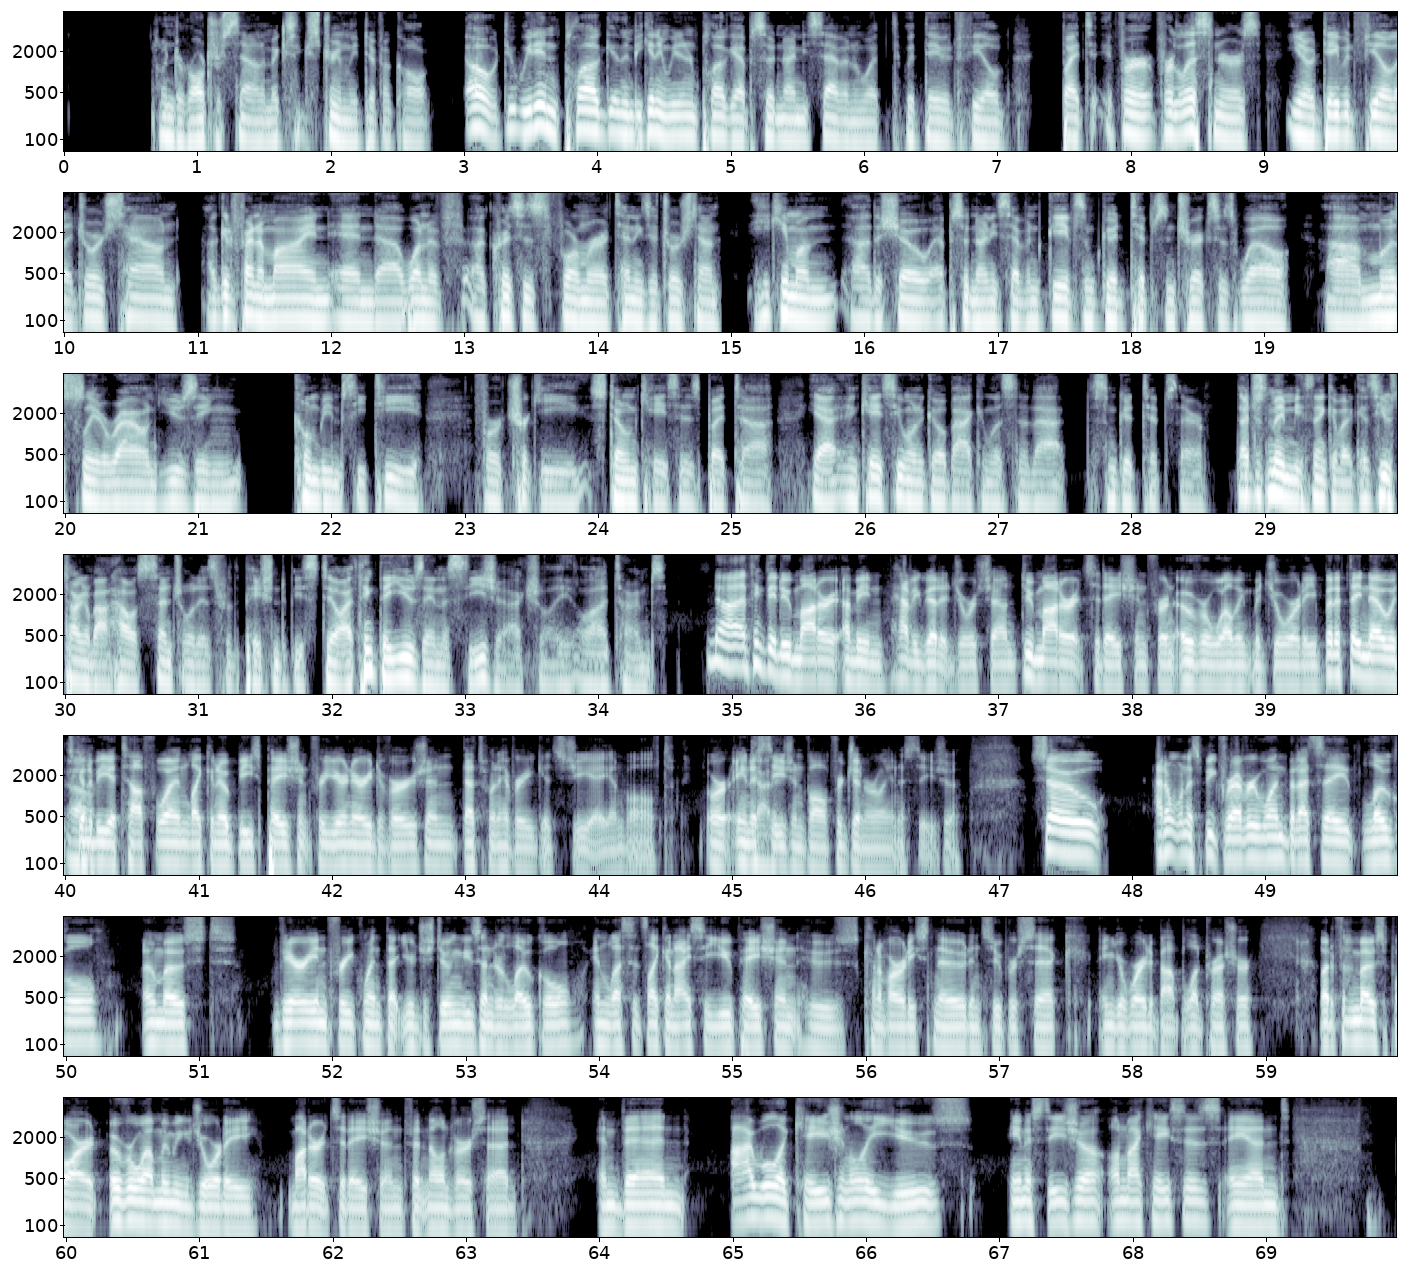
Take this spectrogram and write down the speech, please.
under ultrasound. It makes it extremely difficult. Oh, dude, we didn't plug in the beginning. We didn't plug episode 97 with with David Field. But for for listeners, you know, David Field at Georgetown, a good friend of mine and uh, one of uh, Chris's former attendings at Georgetown, he came on uh, the show, episode 97, gave some good tips and tricks as well, uh, mostly around using cone beam CT for tricky stone cases. But uh, yeah, in case you want to go back and listen to that, some good tips there. That just made me think of it because he was talking about how essential it is for the patient to be still. I think they use anesthesia actually a lot of times. No, I think they do moderate. I mean, having been at Georgetown, do moderate sedation for an overwhelming majority. But if they know it's oh. going to be a tough one, like an obese patient for urinary diversion, that's whenever he gets GA involved or anesthesia involved for general anesthesia. So I don't want to speak for everyone, but I'd say local, almost very infrequent that you're just doing these under local, unless it's like an ICU patient who's kind of already snowed and super sick and you're worried about blood pressure. But for the most part, overwhelming majority, moderate sedation, fentanyl and Versed and then I will occasionally use anesthesia on my cases. And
